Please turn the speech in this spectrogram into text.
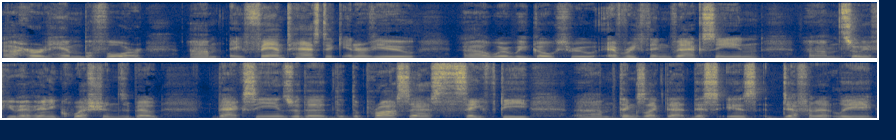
uh, heard him before. Um, a fantastic interview uh, where we go through everything vaccine. Um, so if you have any questions about vaccines or the, the, the process, safety, um, things like that, this is definitely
